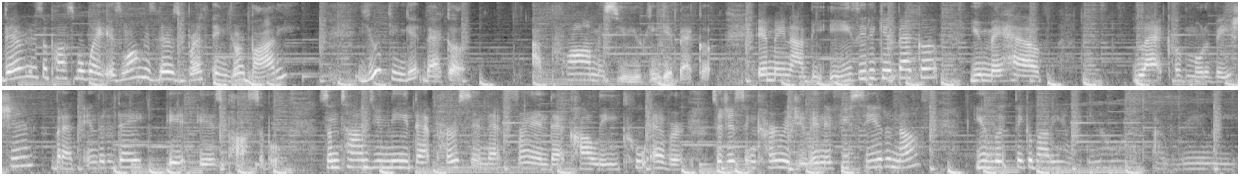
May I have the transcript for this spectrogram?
There is a possible way. As long as there's breath in your body, you can get back up. I promise you, you can get back up. It may not be easy to get back up. You may have lack of motivation, but at the end of the day, it is possible. Sometimes you need that person, that friend, that colleague, whoever, to just encourage you. And if you see it enough, you look, think about it, and you're like, you know what? I really,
